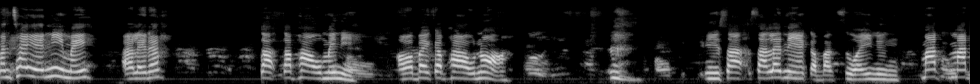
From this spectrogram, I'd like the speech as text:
มันใช่อันนี้ไหม อะไรนะกะกะเพราไหมนี่ อ๋อ ใบกะเพราเนาะนี่สะสะระแหน่กับบักสวยหนึ่ง มัดมัด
